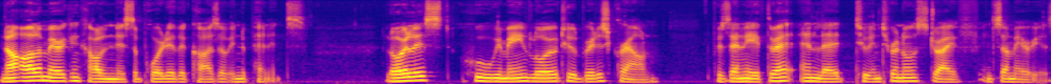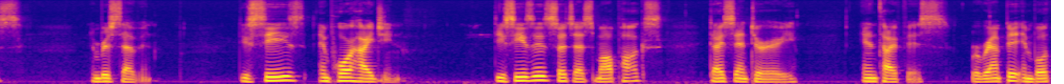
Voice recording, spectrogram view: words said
Not all American colonists supported the cause of independence. Loyalists who remained loyal to the British Crown presented a threat and led to internal strife in some areas. Number seven, disease and poor hygiene. Diseases such as smallpox, dysentery, and typhus were rampant in both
